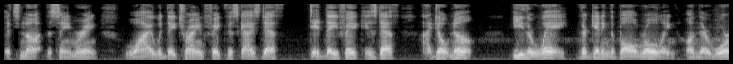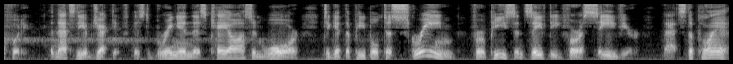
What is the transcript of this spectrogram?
It's not the same ring. Why would they try and fake this guy's death? Did they fake his death? I don't know. Either way, they're getting the ball rolling on their war footing. And that's the objective, is to bring in this chaos and war to get the people to scream for peace and safety, for a savior. That's the plan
